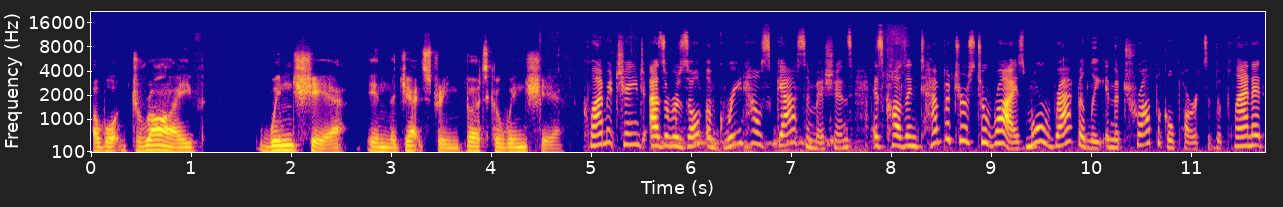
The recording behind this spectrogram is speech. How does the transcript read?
are what drive wind shear in the jet stream, vertical wind shear. Climate change as a result of greenhouse gas emissions is causing temperatures to rise more rapidly in the tropical parts of the planet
